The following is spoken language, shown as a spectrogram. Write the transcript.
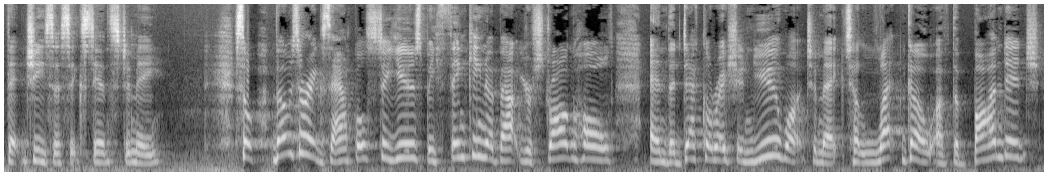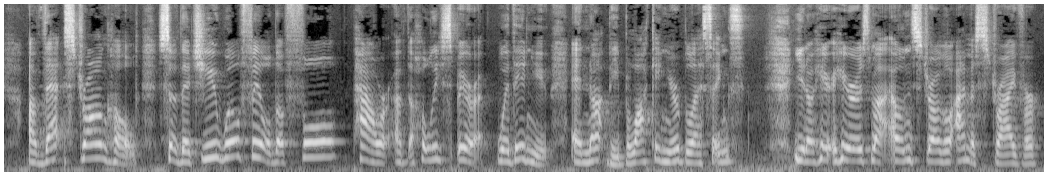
that Jesus extends to me. So, those are examples to use. Be thinking about your stronghold and the declaration you want to make to let go of the bondage of that stronghold so that you will feel the full power of the Holy Spirit within you and not be blocking your blessings. You know, here, here is my own struggle. I'm a striver.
